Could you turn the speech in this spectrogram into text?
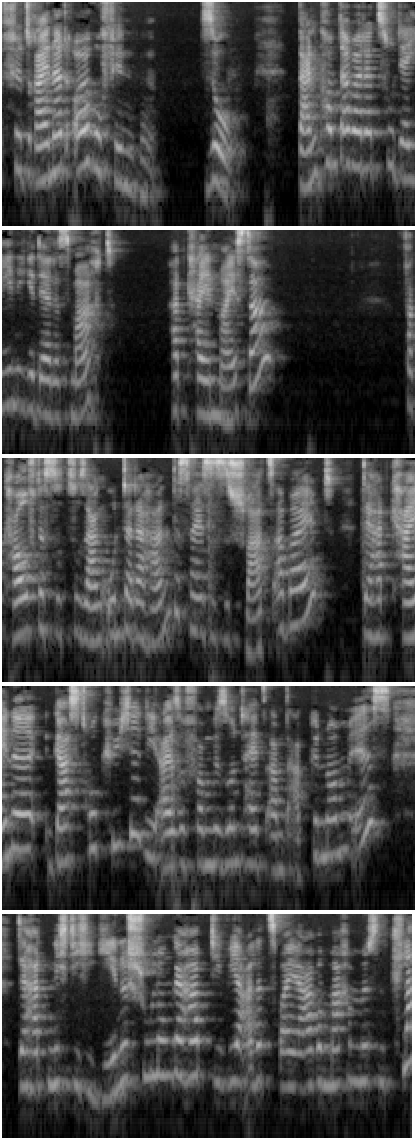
für 300 Euro finden. So, dann kommt aber dazu, derjenige, der das macht, hat keinen Meister, verkauft das sozusagen unter der Hand, das heißt, es ist Schwarzarbeit. Der hat keine Gastroküche, die also vom Gesundheitsamt abgenommen ist. Der hat nicht die Hygieneschulung gehabt, die wir alle zwei Jahre machen müssen. Klar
